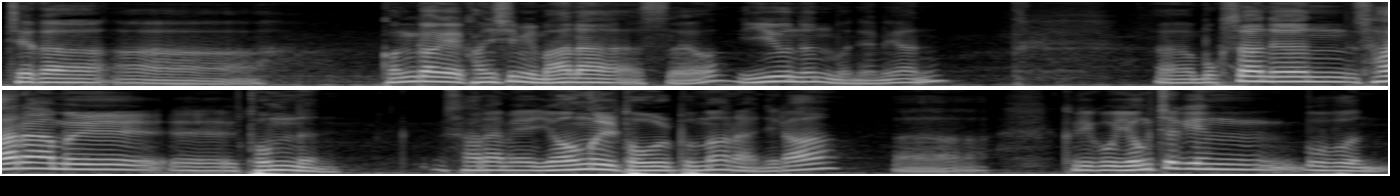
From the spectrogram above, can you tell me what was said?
제가 아, 건강에 관심이 많았어요. 이유는 뭐냐면 어, 목사는 사람을 돕는 사람의 영을 도울 뿐만 아니라 어, 그리고 영적인 부분,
